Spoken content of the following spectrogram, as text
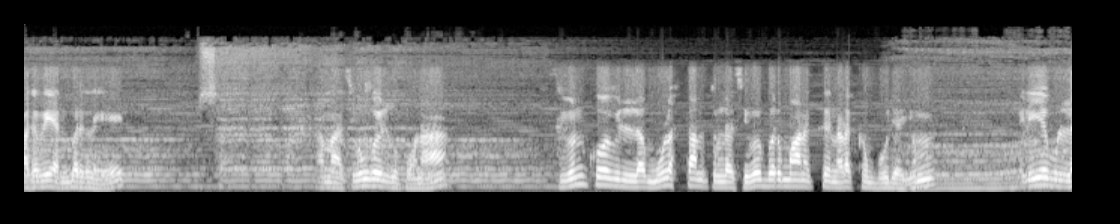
ஆகவே அன்பர்களே நம்ம சிவன் கோயிலுக்கு போனால் சிவன் கோவிலில் மூலஸ்தானத்தில் உள்ள சிவபெருமானுக்கு நடக்கும் பூஜையும் வெளியே உள்ள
